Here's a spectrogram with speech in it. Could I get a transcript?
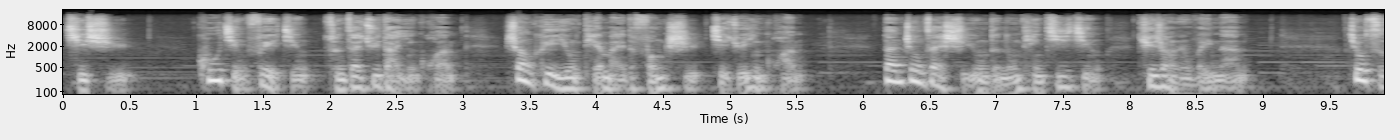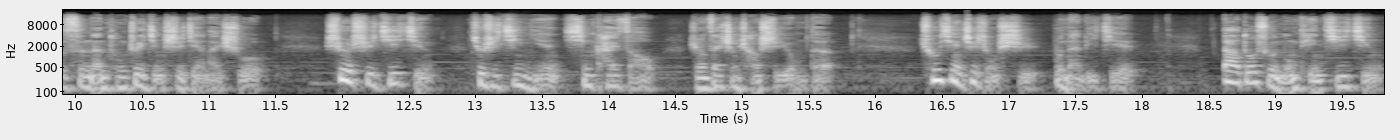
其实，枯井、废井存在巨大隐患，尚可以用填埋的方式解决隐患，但正在使用的农田机井却让人为难。就此次男童坠井事件来说，涉事机井就是今年新开凿，仍在正常使用的。出现这种事不难理解，大多数农田机井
